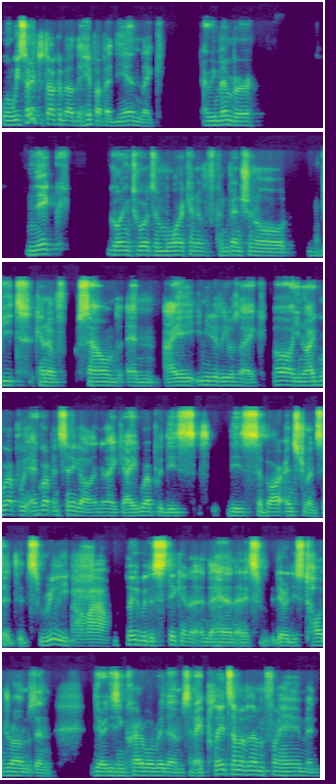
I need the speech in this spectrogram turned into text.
when we started to talk about the hip hop at the end like i remember nick going towards a more kind of conventional beat kind of sound and i immediately was like oh you know i grew up with i grew up in senegal and like i grew up with these these sabar instruments it, it's really oh wow played with a stick in the, the hand and it's there are these tall drums and there are these incredible rhythms and i played some of them for him and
